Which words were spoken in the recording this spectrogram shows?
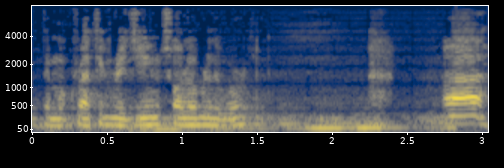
democratic regimes all over the world. Uh,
